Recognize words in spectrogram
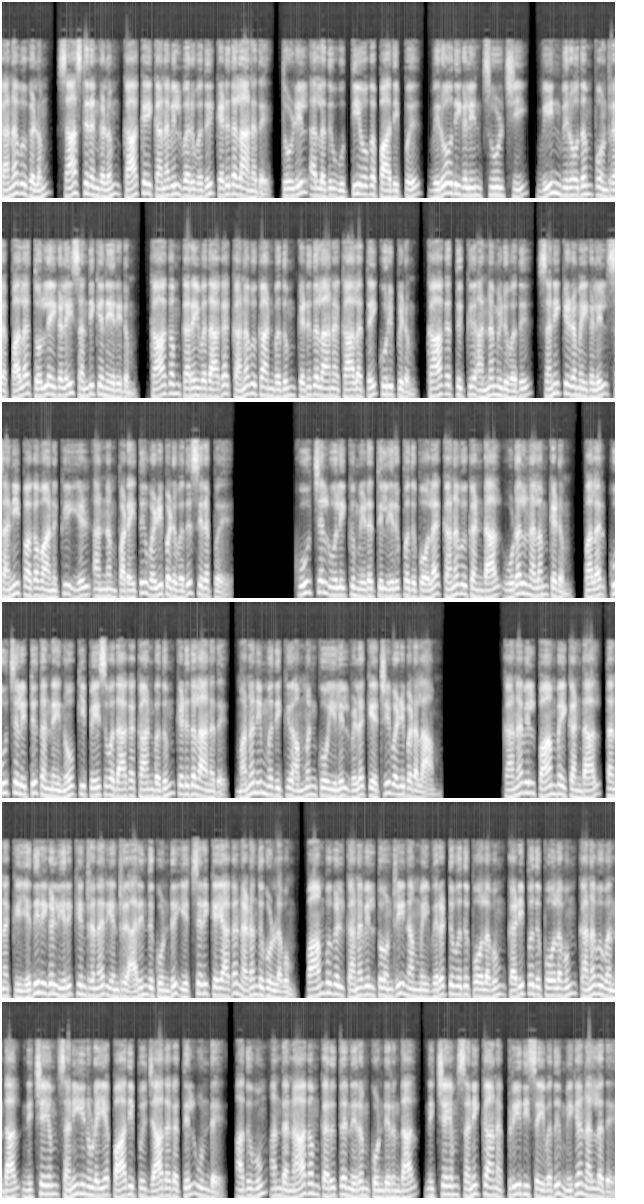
கனவுகளும் சாஸ்திரங்களும் காக்கை கனவில் வருவது கெடுதலானது. தொழில் அல்லது உத்தியோக பாதிப்பு விரோதிகளின் சூழ்ச்சி வீண் விரோதம் போன்ற பல தொல்லைகளை சந்திக்க நேரிடும். காகம் கரைவதாக கனவு காண்பதும் கெடுதலான காலத்தை குறிப்பிடும். காகத்துக்கு அன்னமிடுவது சனிக்கிழமைகளில் சனி பகவானுக்கு எள் அன்னம் படைத்து வழிபடுவது சிறப்பு. கூச்சல் ஒலிக்கும் இடத்தில் இருப்பது போல கனவு கண்டால் உடல் நலம் கெடும். பலர் கூச்சலிட்டு தன்னை நோக்கி பேசுவதாக காண்பதும் கெடுதலானது. மனநிம்மதிக்கு அம்மன் கோயிலில் விளக்கேற்றி வழிபடலாம். கனவில் பாம்பை கண்டால் தனக்கு எதிரிகள் இருக்கின்றனர் என்று அறிந்து கொண்டு எச்சரிக்கையாக நடந்து கொள்ளவும் பாம்புகள் கனவில் தோன்றி நம்மை விரட்டுவது போலவும் கடிப்பது போலவும் கனவு வந்தால் நிச்சயம் சனியினுடைய பாதிப்பு ஜாதகத்தில் உண்டு. அதுவும் அந்த நாகம் கருத்த நிறம் கொண்டிருந்தால் நிச்சயம் சனிக்கான பிரீதி செய்வது மிக நல்லது.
